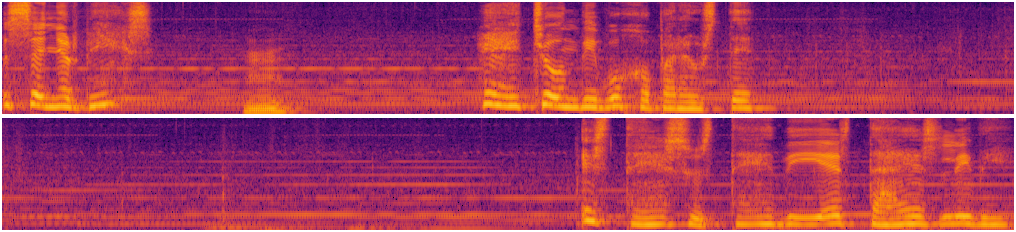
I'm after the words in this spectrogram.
Señor Biggs, ¿Mm? He hecho un dibujo para usted. Este es usted y esta es Libby.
